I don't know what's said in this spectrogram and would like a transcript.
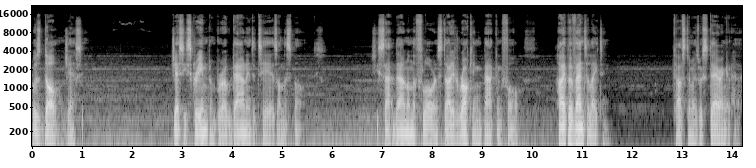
was doll Jessie. Jessie screamed and broke down into tears on the spot. She sat down on the floor and started rocking back and forth, hyperventilating. Customers were staring at her.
